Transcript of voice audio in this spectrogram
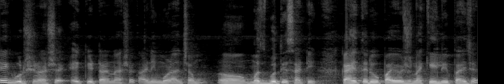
एक बुरशीनाशक एक कीटकनाशक आणि मुळांच्या मजबूतीसाठी काहीतरी उपाययोजना केली पाहिजे.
